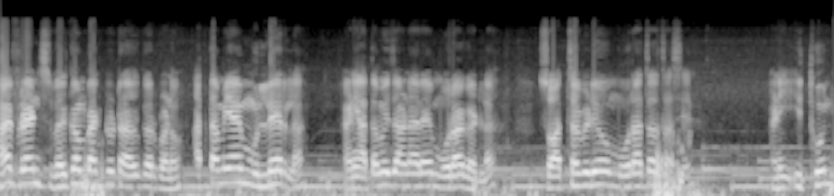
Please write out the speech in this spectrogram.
Hi friends welcome back to travel करपणो आत्ता मी आहे मुल्लेरला आणि आता मी जाणार आहे मोरागडला. सो आजचा व्हिडिओ मोराचाच असेल. आणि इथून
